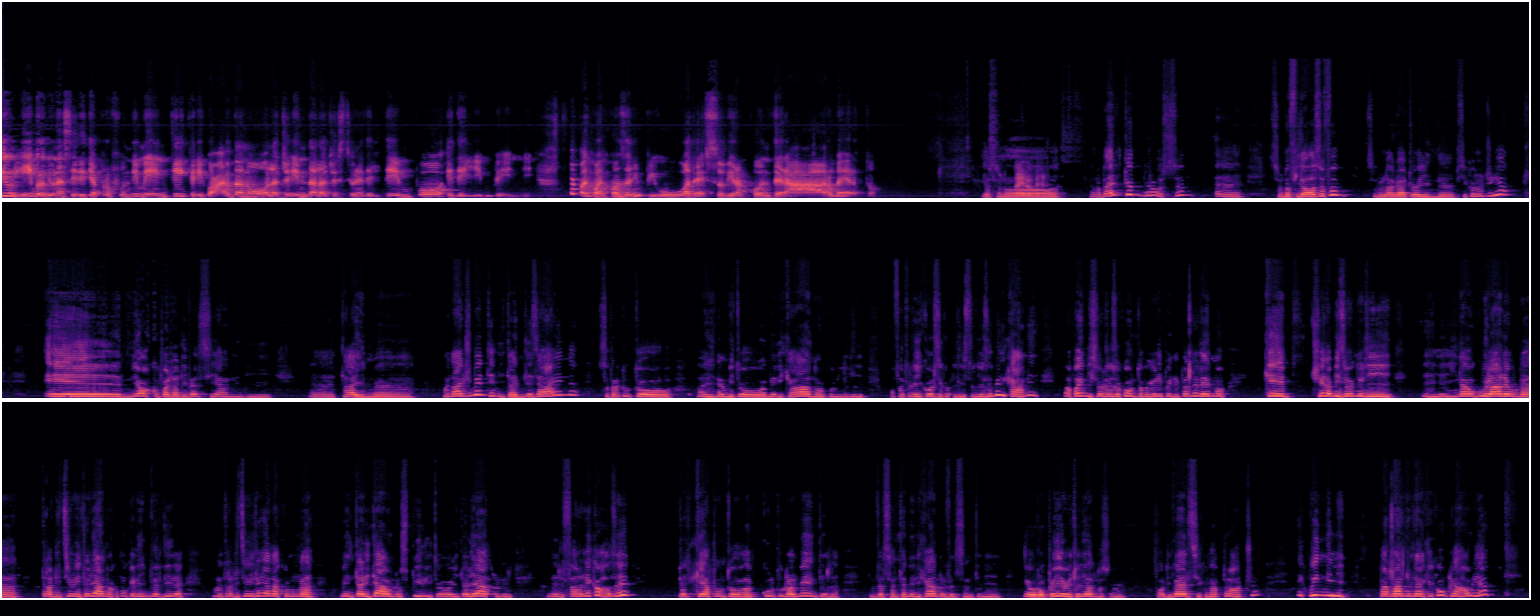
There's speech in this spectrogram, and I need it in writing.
di un libro, di una serie di approfondimenti che riguardano l'agenda, la gestione del tempo e degli impegni. E poi qualcosa in più adesso vi racconterà Roberto. Io sono Vai, Roberto. Roberto Rosso, eh, sono filosofo, sono laureato in psicologia e mi occupo da diversi anni di eh, time management e di time design, soprattutto eh, in ambito americano, degli, ho fatto dei corsi con degli studiosi americani, ma poi mi sono reso conto, magari poi ne parleremo, che c'era bisogno di eh, inaugurare una tradizione italiana, comunque di inverdire una tradizione italiana con una mentalità, uno spirito italiano nel, nel fare le cose perché appunto culturalmente il, il versante americano e il versante europeo e italiano sono un po' diversi come approccio. E quindi parlandone anche con Claudia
